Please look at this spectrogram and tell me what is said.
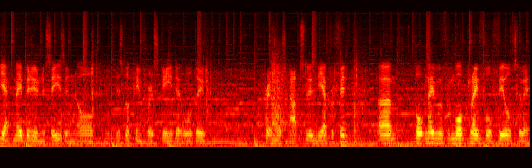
yeah, maybe doing the season or is looking for a ski that will do pretty much absolutely everything, um, but maybe with a more playful feel to it.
